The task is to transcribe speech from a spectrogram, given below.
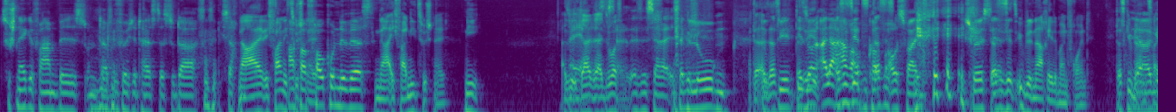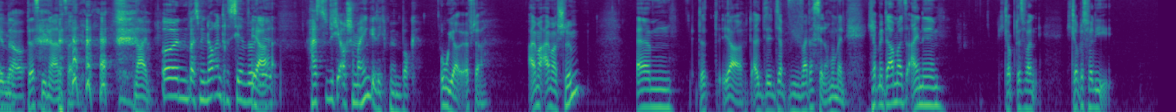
zu schnell gefahren bist und da befürchtet hast, dass du da, ich sag mal, Nein, ich fahre nicht zu schnell. HVV-Kunde wirst. Nein, ich fahre nie zu schnell. Nie. Also, Naja, da, da, das, sowas, ist ja, das ist ja, ist ja gelogen. Da- das- dir dir das- sollen alle das ist Haare auf jetzt- dem Kopf ist- ausfallen. Ich schwör's dir. Das ist jetzt üble Nachrede, mein Freund. Das gibt eine Ja, Anzeige. genau. Das gibt eine Anzeige. Nein. Und was mich noch interessieren würde, Ja. hast du dich auch schon mal hingelegt mit dem Bock? Oh ja, öfter. Einmal, einmal schlimm. Ähm, das, ja, da- wie war das denn noch? Moment. Ich habe mir damals eine, ich glaube, das war, ich glaube, das war die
